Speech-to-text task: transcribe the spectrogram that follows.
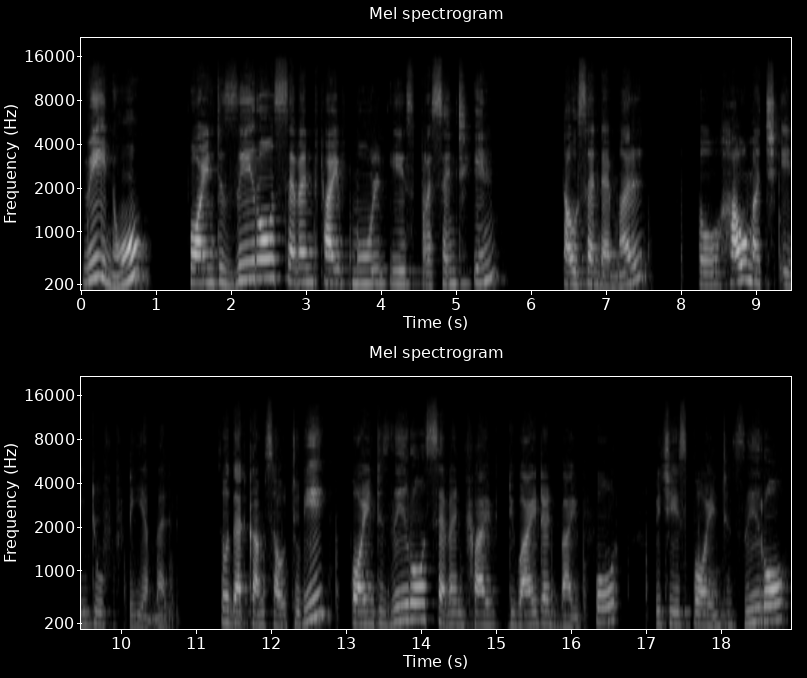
we know 0.075 mole is present in 1000 ml. So how much in 250 ml? So that comes out to be 0.075 divided by 4 which is 0.0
